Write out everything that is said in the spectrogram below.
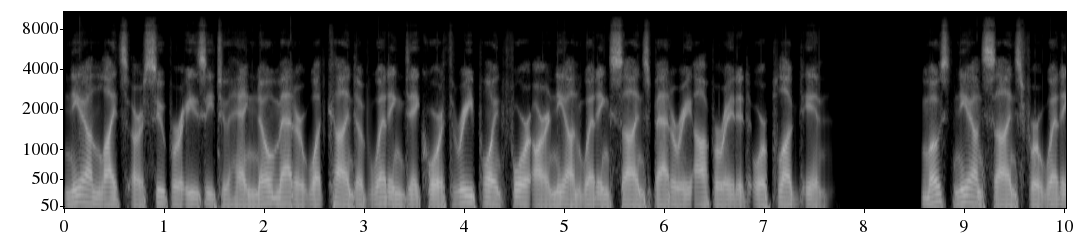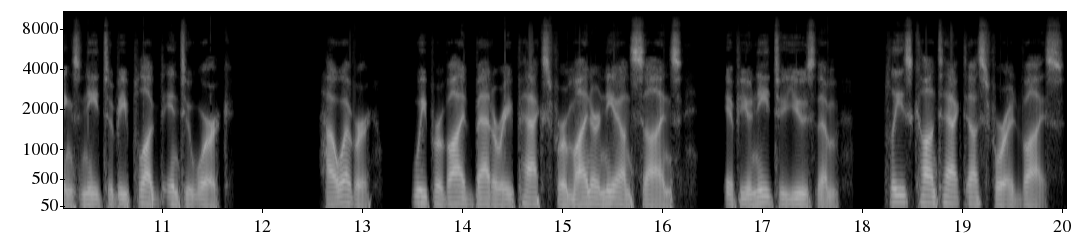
Neon lights are super easy to hang no matter what kind of wedding decor 3.4R neon wedding signs battery operated or plugged in. Most neon signs for weddings need to be plugged into work. However, we provide battery packs for minor neon signs, if you need to use them, please contact us for advice.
